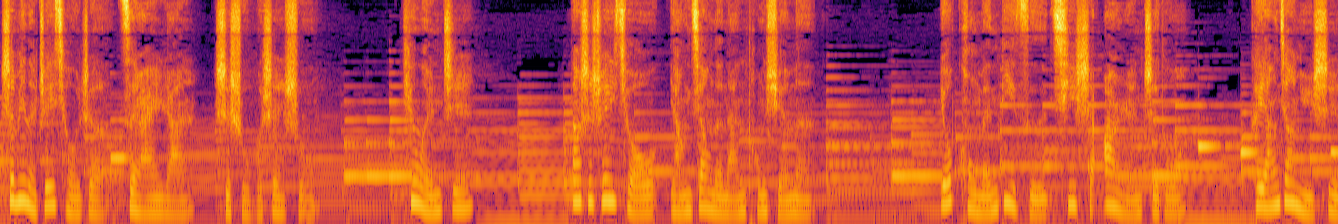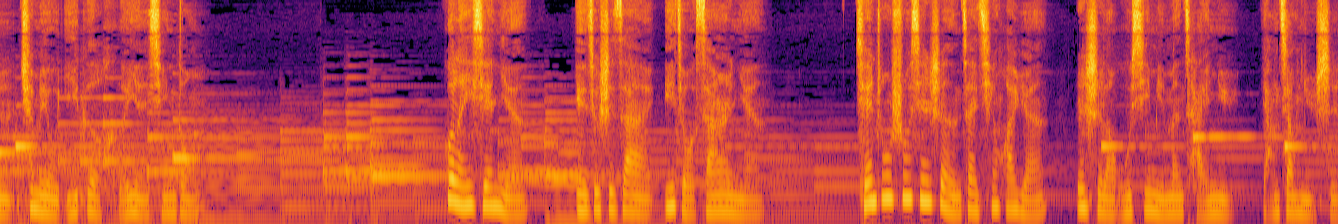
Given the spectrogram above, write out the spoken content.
身边的追求者自然而然是数不胜数。听闻之，当时追求杨绛的男同学们有孔门弟子七十二人之多，可杨绛女士却没有一个合眼心动。过了一些年，也就是在一九三二年，钱钟书先生在清华园认识了无锡名门才女杨绛女士，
